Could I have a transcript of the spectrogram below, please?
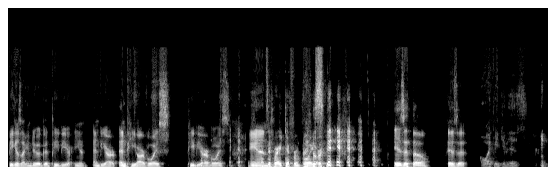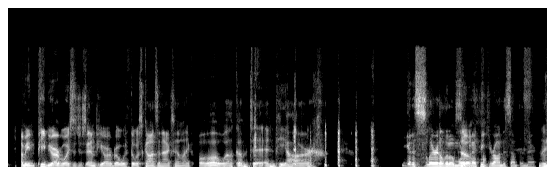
because I can do a good PBR, you know, NBR, NPR voice, PBR voice, and it's a very different voice. is it though? Is it? Oh, I think it is. I mean, PBR voice is just NPR, but with the Wisconsin accent, like, oh, welcome to NPR. You got to slur it a little more, so, but I think you're onto something there.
